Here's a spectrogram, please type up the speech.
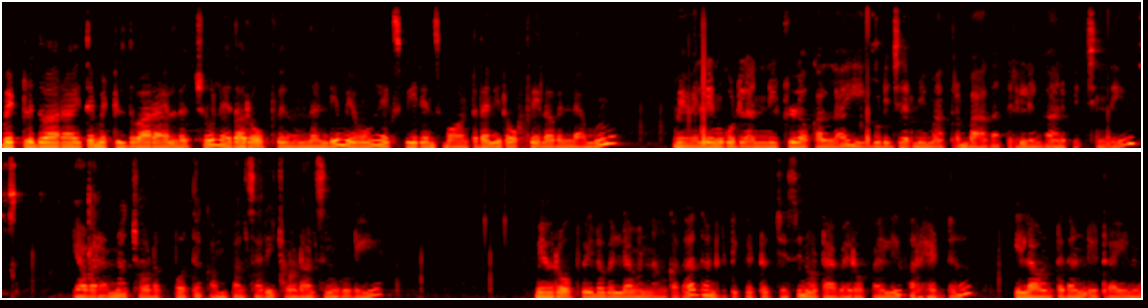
మెట్ల ద్వారా అయితే మెట్ల ద్వారా వెళ్ళొచ్చు. లేదా రోప్వే ఉందండి. మేము ఎక్స్పీరియన్స్ బాగుంటుందని రోప్వేలో వెళ్ళాము. మేము వెళ్ళిన గుడులన్నిటిలో కల్లా ఈ గుడి జర్నీ మాత్రం బాగా థ్రిల్లింగ్గా అనిపించింది. ఎవరన్నా చూడకపోతే కంపల్సరీ చూడాల్సిన గుడి. మేము రోప్వేలో వెళ్ళామన్నాం కదా దానికి టికెట్ వచ్చేసి నూట యాభై రూపాయలు ఫర్ హెడ్. ఇలా ఉంటుందండి ట్రైను.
